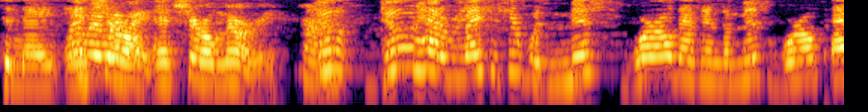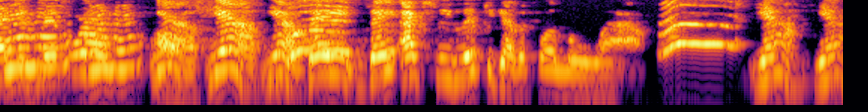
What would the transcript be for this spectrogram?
to name Wait, and wait, Cheryl wait. and Cheryl Murray. Huh? Dude, dude had a relationship with Miss World, as in the Miss World pageant, Mhm, Miss World. mhm. Oh. Yeah, yeah, yeah. What? They they actually lived together for a little while. Yeah, yeah,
